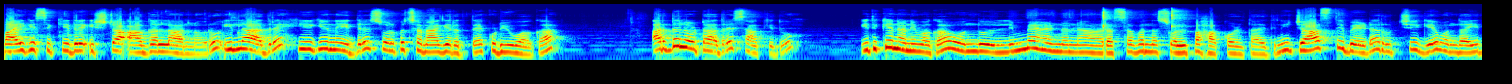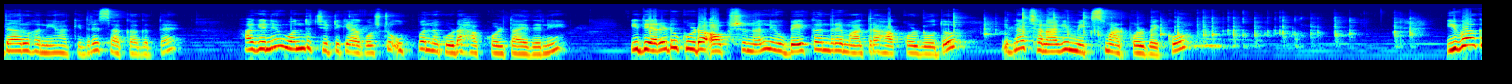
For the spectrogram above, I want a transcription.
ಬಾಯಿಗೆ ಸಿಕ್ಕಿದ್ರೆ ಇಷ್ಟ ಆಗಲ್ಲ ಅನ್ನೋರು, ಇಲ್ಲ ಆದರೆ ಹೀಗೇನೆ ಇದ್ದರೆ ಸ್ವಲ್ಪ ಚೆನ್ನಾಗಿರುತ್ತೆ ಕುಡಿಯುವಾಗ. ಅರ್ಧ ಲೋಟ ಆದರೆ ಸಾಕಿದು ಇದಕ್ಕೆ ನಾನಿವಾಗ ಒಂದು ಲಿಂಬೆ ಹಣ್ಣನ್ನ ರಸವನ್ನು ಸ್ವಲ್ಪ ಹಾಕ್ಕೊಳ್ತಾ ಇದ್ದೀನಿ. ಜಾಸ್ತಿ ಬೇಡ, ರುಚಿಗೆ ಒಂದು ಐದಾರು ಹನಿ ಹಾಕಿದರೆ ಸಾಕಾಗುತ್ತೆ. ಹಾಗೆಯೇ ಒಂದು ಚಿಟಿಕೆ ಆಗೋಷ್ಟು ಉಪ್ಪನ್ನು ಕೂಡ ಹಾಕ್ಕೊಳ್ತಾ ಇದ್ದೀನಿ. ಇದೆರಡು ಕೂಡ ಆಪ್ಷನಲ್ ನೀವು ಬೇಕಂದರೆ ಮಾತ್ರ ಹಾಕ್ಕೊಳ್ಬೋದು ಇದನ್ನ ಚೆನ್ನಾಗಿ ಮಿಕ್ಸ್ ಮಾಡ್ಕೊಳ್ಬೇಕು. ಇವಾಗ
